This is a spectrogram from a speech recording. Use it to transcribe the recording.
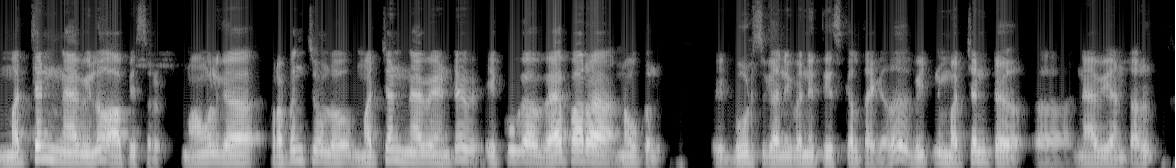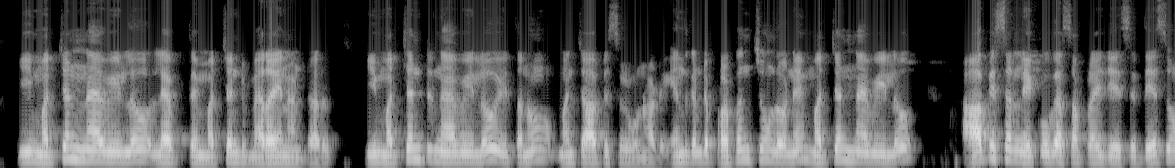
మర్చెంట్ నేవీలో ఆఫీసర్ మామూలుగా ప్రపంచంలో మర్చెంట్ నేవీ అంటే ఎక్కువగా వ్యాపార నౌకలు. ఈ గూడ్స్ కానీ ఇవన్నీ తీసుకెళ్తాయి కదా. వీటిని మర్చెంట్ నేవీ అంటారు. ఈ మర్చెంట్ నేవీలో లేకపోతే మర్చెంట్ మెరైన్ అంటారు. ఈ మర్చెంట్ నేవీలో ఇతను మంచి ఆఫీసర్ ఉన్నాడు. ఎందుకంటే ప్రపంచంలోనే మర్చెంట్ నేవీలో ఆఫీసర్ని ఎక్కువగా సప్లై చేసే దేశం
